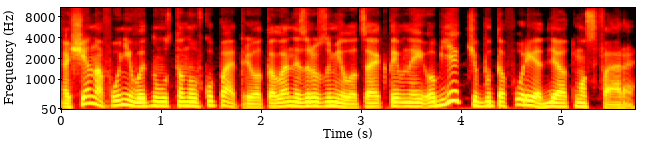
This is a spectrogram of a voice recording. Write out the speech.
А ще на фоні видно установку Петріот, але не зрозуміло, це активний об'єкт чи бутафорія для атмосфери.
